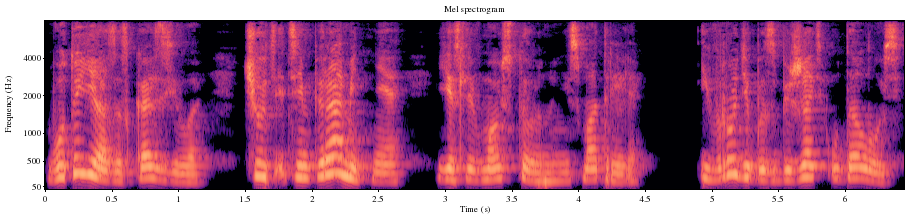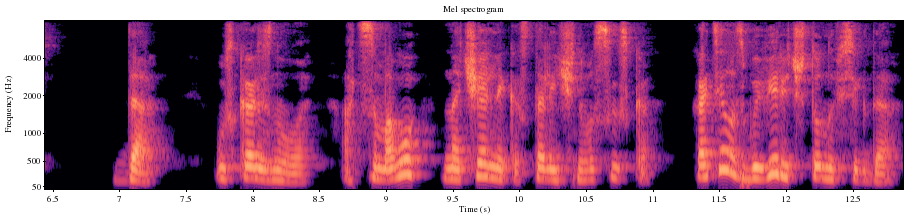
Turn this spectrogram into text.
Вот и я заскользила. Чуть темпераментнее, если в мою сторону не смотрели. И вроде бы сбежать удалось. Да, ускользнула. От самого начальника столичного сыска. Хотелось бы верить, что навсегда.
